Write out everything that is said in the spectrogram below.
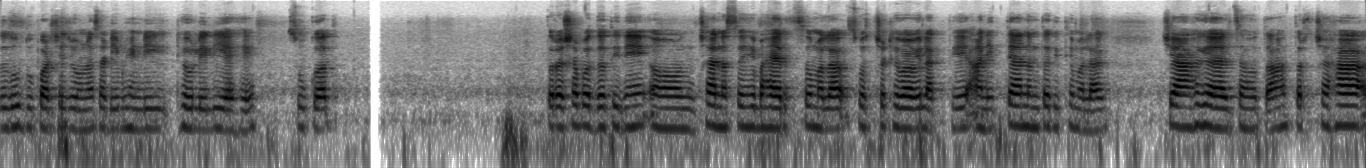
दु दुपारच्या जेवणासाठी भेंडी ठेवलेली आहे सुकत. तर अशा पद्धतीने छान असं हे बाहेरचं मला स्वच्छ ठेवावे लागते. आणि त्यानंतर इथे मला चहा घ्यायचा होता. तर चहा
